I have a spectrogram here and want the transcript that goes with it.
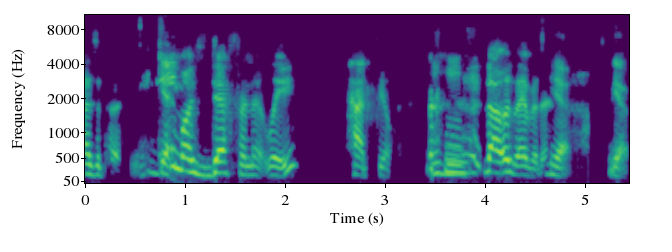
as a person. He Yeah. most definitely had feelings. Mhm. that was evident, Yeah. Yeah.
